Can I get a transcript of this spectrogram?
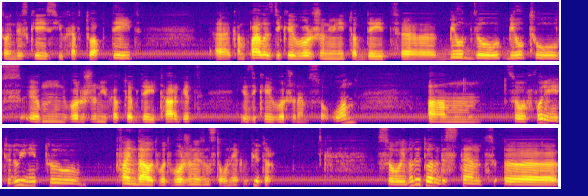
So in this case, you have to update compile SDK version, you need to update uh, build, build tools um, version, you have to update target SDK version and so on. Um, so what you need to do, you need to find out what version is installed on your computer. So in order to understand uh,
